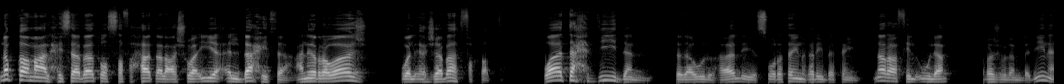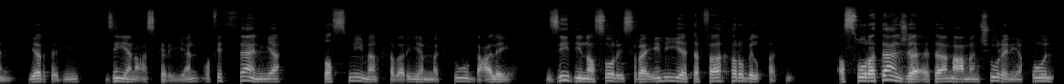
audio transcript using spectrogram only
نبقى مع الحسابات والصفحات العشوائية الباحثة عن الرواج والإعجابات فقط. وتحديدا تداولها لصورتين غريبتين. نرى في الأولى رجلا بدينا يرتدي زيا عسكريا وفي الثانية تصميما خبريا مكتوب عليه. زي ديناصور إسرائيلي يتفاخر بالقتل. الصورتان جاءتا مع منشور يقول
